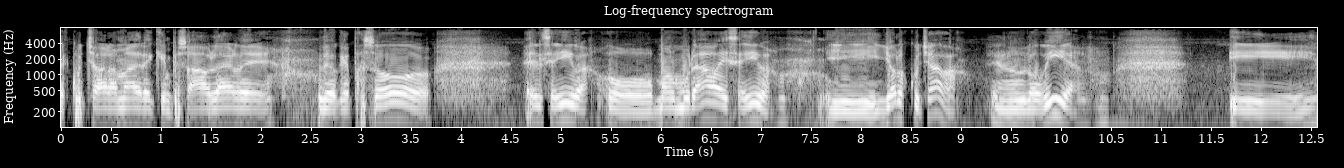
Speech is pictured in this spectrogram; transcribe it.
escuchaba a la madre que empezaba a hablar de, de lo que pasó, él se iba o murmuraba y se iba. Y yo lo escuchaba, lo veía. Y,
